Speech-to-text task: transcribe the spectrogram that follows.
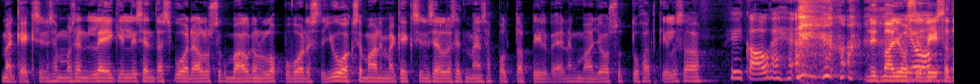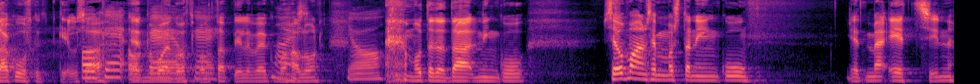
mä keksin semmoisen leikillisen tässä vuoden alussa, kun mä oon alkanut loppuvuodesta juoksemaan, niin mä keksin sellaisen, että mä en saa polttaa pilveä ennen kuin mä oon juossut tuhat kilsaa. Hyi kauhe. Nyt mä oon juossut 560 kilsaa, okay, että okay, mä voin kohta okay. polttaa pilveä, kun nice. mä haluan. Joo. Mutta tota, niin kuin, se on vaan semmoista, niin kuin, että mä etsin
